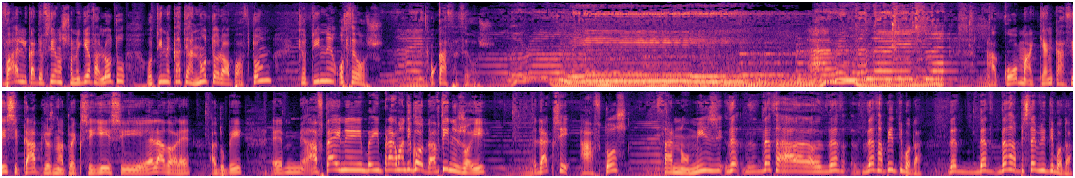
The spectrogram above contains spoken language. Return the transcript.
βάλει κατευθείαν στον εγκέφαλό του ότι είναι κάτι ανώτερο από αυτόν και ότι είναι ο Θεός. Ο κάθε Θεός. Ακόμα και αν καθίσει κάποιος να του εξηγήσει, έλα εδώ ρε, να του πει, ε, αυτά είναι η πραγματικότητα, αυτή είναι η ζωή. Εντάξει, αυτός θα νομίζει, δεν δε θα, δε, θα πει τίποτα. Δεν δε, δε θα πιστεύει τίποτα.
